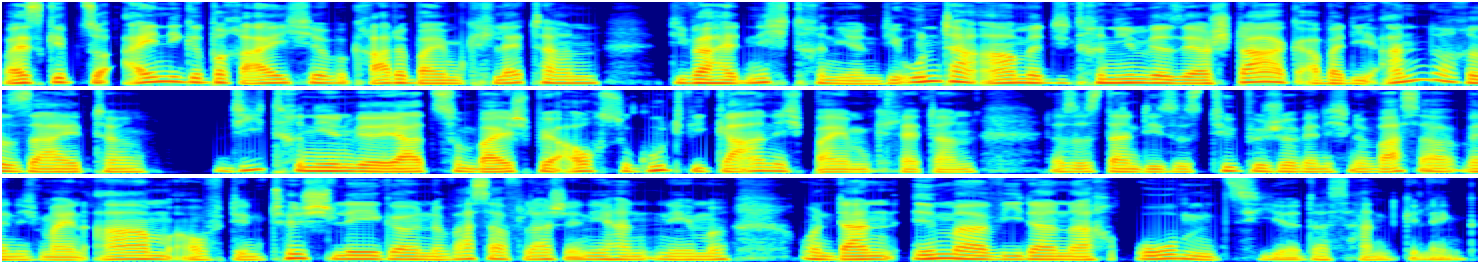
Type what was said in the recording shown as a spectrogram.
Weil es gibt so einige Bereiche, gerade beim Klettern, die wir halt nicht trainieren. Die Unterarme, die trainieren wir sehr stark, aber die andere Seite, die trainieren wir ja zum Beispiel auch so gut wie gar nicht beim Klettern. Das ist dann dieses typische, wenn ich eine Wasser, wenn ich meinen Arm auf den Tisch lege, eine Wasserflasche in die Hand nehme und dann immer wieder nach oben ziehe, das Handgelenk.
